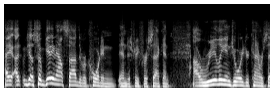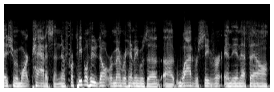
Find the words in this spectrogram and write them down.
Hey, I, you know, so getting outside the recording industry for a second, I really enjoyed your conversation with Mark Pattison. Now, for people who don't remember him, he was a, a wide receiver in the NFL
